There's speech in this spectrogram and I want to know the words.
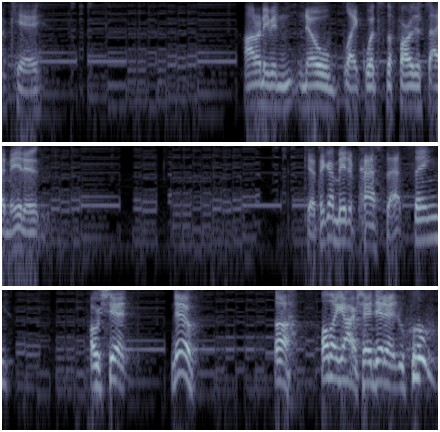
Okay. I don't even know like what's the farthest I made it. Okay, I think I made it past that thing. Oh shit! No! Oh, oh my gosh, I did it! Whew.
